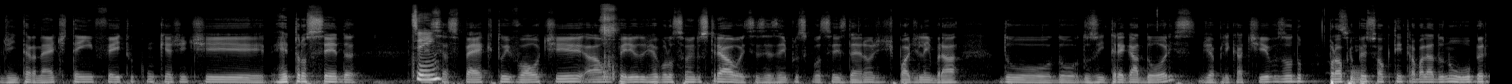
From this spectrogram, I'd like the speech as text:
de internet têm feito com que a gente retroceda Sim. nesse aspecto e volte a um período de Revolução Industrial. Esses exemplos que vocês deram, a gente pode lembrar do, do, dos entregadores de aplicativos ou do próprio Sim. pessoal que tem trabalhado no Uber,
